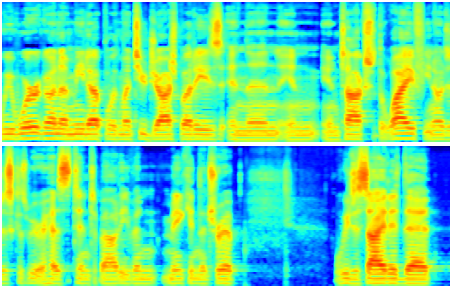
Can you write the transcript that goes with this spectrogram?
we were going to meet up with my two Josh buddies and then in, in talks with the wife, you know, just because we were hesitant about even making the trip, we decided that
